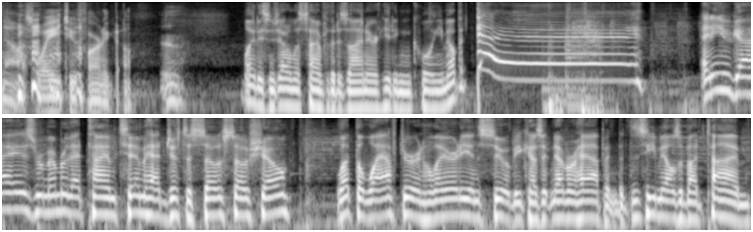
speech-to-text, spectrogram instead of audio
No, it's way too far to go. Ladies and gentlemen, it's time for the Design Air Heating and Cooling email of the day. Any of you guys remember that time Tim had just a so-so show? Let the laughter and hilarity ensue because it never happened. But this email is about time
